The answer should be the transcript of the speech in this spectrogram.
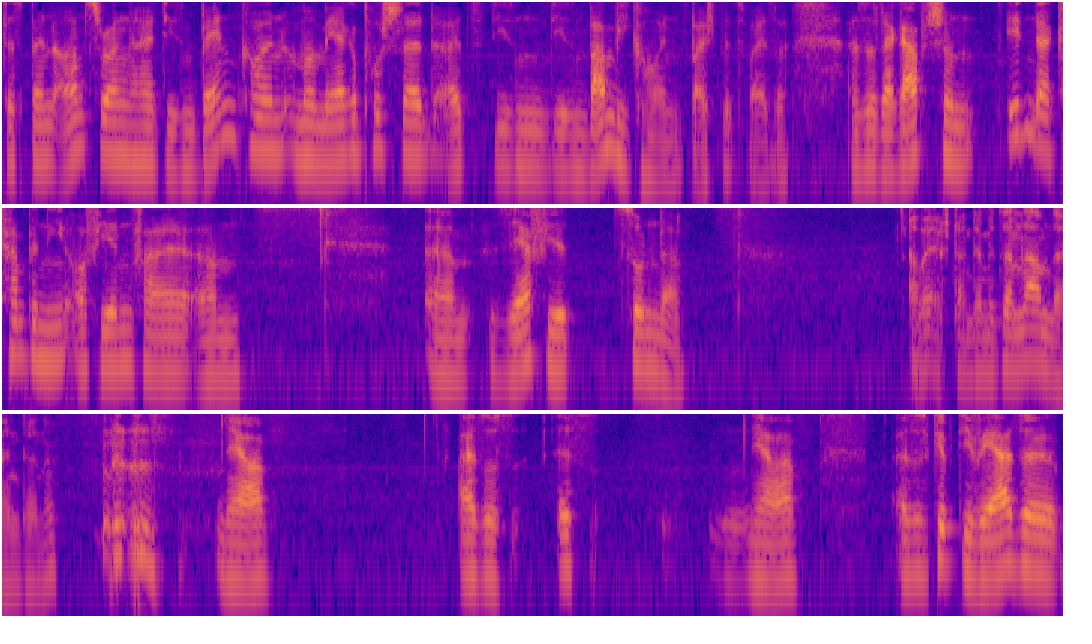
dass Ben Armstrong halt diesen Ben-Coin immer mehr gepusht hat als diesen, diesen Bambi-Coin beispielsweise. Also da gab es schon in der Company auf jeden Fall ähm, ähm, sehr viel Zunder. Aber er stand ja mit seinem Namen dahinter, ne? ja. Also es ist, ja, also es gibt diverse,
